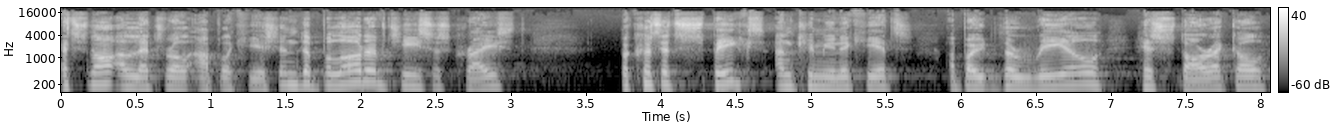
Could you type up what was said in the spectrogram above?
It's not a literal application. The blood of Jesus Christ, because it speaks and communicates about the real historical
